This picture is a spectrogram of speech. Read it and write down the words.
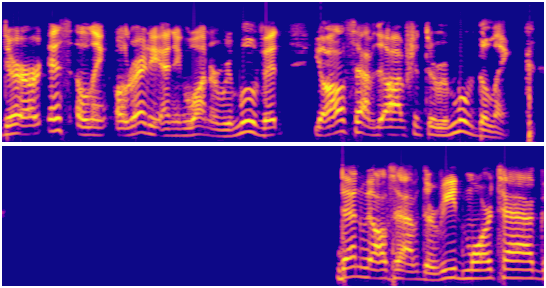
there is a link already and you want to remove it, you also have the option to remove the link. Then we also have the read more tag,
